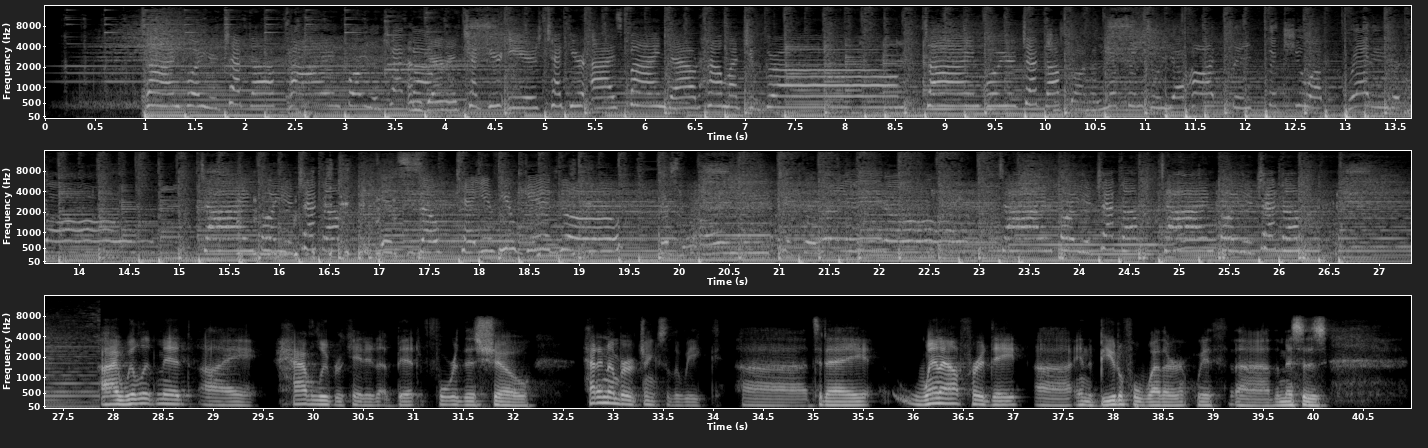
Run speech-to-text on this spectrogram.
I will admit I have lubricated a bit for this show. Had a number of drinks of the week uh, today. Went out for a date uh, in the beautiful weather with uh, the missus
